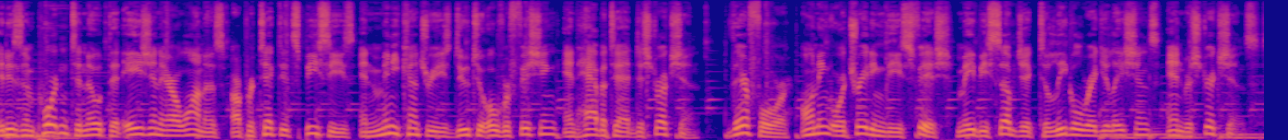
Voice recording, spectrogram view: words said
It is important to note that Asian arowanas are protected species in many countries due to overfishing and habitat destruction. Therefore, owning or trading these fish may be subject to legal regulations and restrictions.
